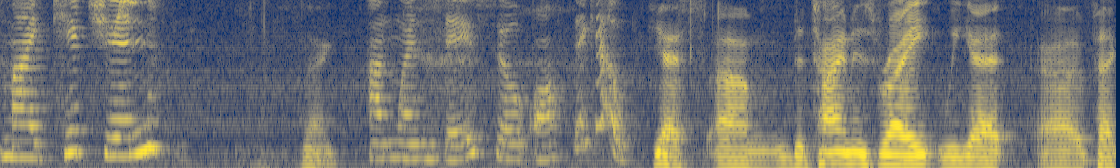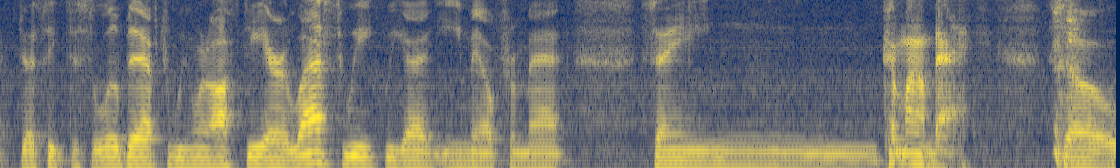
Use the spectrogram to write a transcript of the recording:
my kitchen Right. On Wednesdays, so off they go. Yes, um, the time is right. We got, uh, in fact, I think just a little bit after we went off the air last week, we got an email from Matt saying, "Come on back." So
